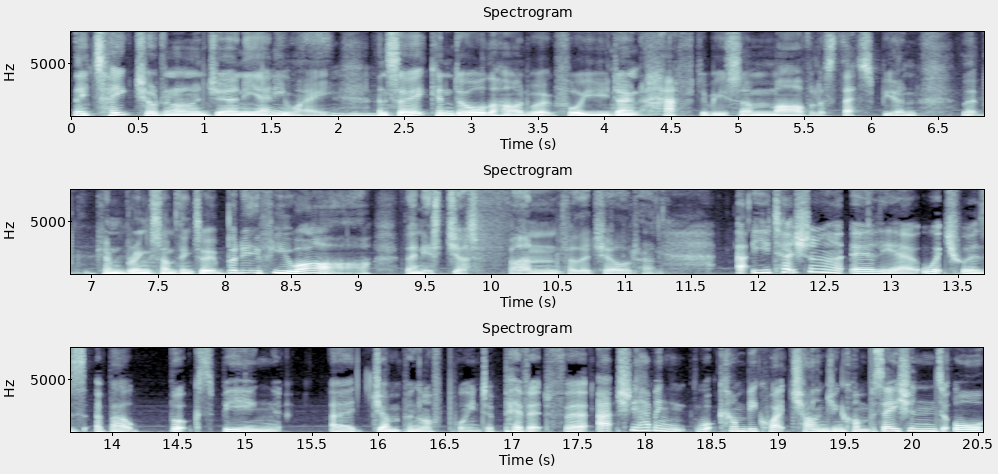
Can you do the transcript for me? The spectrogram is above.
they take children on a journey anyway. Mm-hmm. And so it can do all the hard work for you. You don't have to be some marvelous thespian that can bring something to it. But if you are, then it's just fun for the children. Uh, you touched on it earlier, which was about books being a jumping off point, a pivot for actually having what can be quite challenging conversations or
